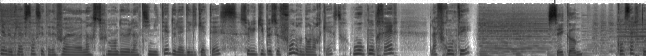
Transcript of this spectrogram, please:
Le clavecin, c'est à la fois l'instrument de l'intimité, de la délicatesse, celui qui peut se fondre dans l'orchestre, ou au contraire, l'affronter. C'est comme Concerto.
